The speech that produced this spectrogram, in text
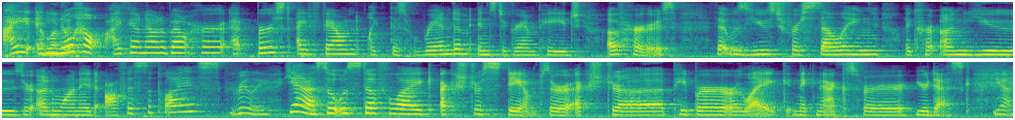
I and you know it. how I found out about her? At first, I found like this random Instagram page of hers that was used for selling like her unused or unwanted office supplies. Really? Yeah, so it was stuff like extra stamps or extra paper or like knickknacks for your desk. Yeah.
